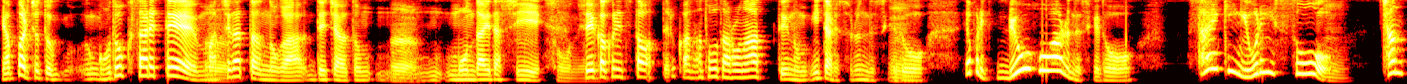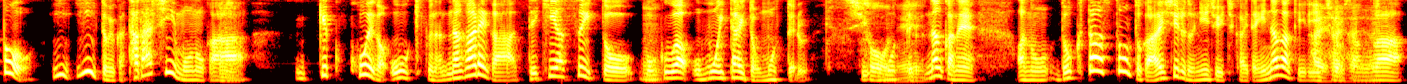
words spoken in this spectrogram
やっぱりちょっと誤読されて間違ったのが出ちゃうとん。問題だし。正確に伝わってるかなどうだろうなっていうのを見たりするんですけど、やっぱり両方あるんですけど最近より一層うん。ちゃんといいいいというか正しいものが、結構声が大きくな流れができやすいと僕は思いたいと思ってるし、思ってる。なんかねあのドクターストーンとかアイシールド21書いた稲垣理一郎さんはいが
